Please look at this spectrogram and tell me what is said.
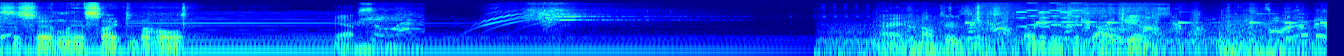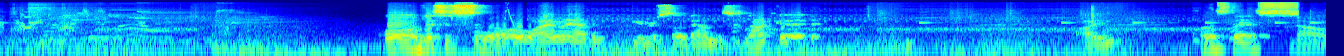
This is certainly a sight to behold. Yep. Alright, Melters is loaded into dry lagoons. whoa, this is slow. Why am I having the computer slow down? This is not good. Are you? How's this? No,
